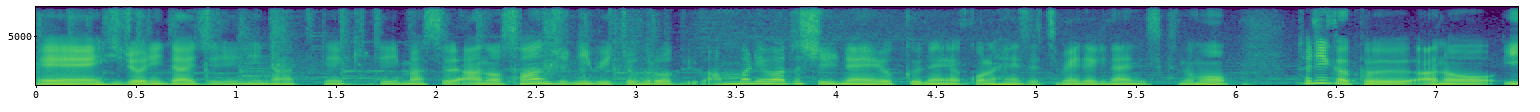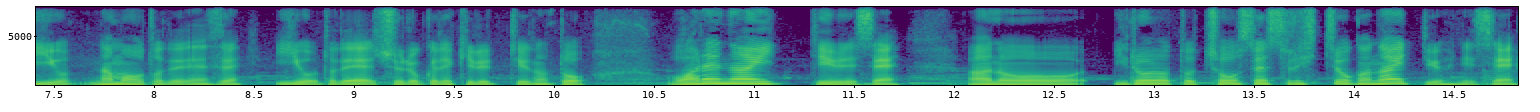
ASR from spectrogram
えー、非常に大事になってきています。あの32ビットフロート、あんまり私ね、よくね、この辺説明できないんですけども、とにかく、あの、いい生音でですね、いい音で収録できるっていうのと、割れないっていうですね、あの、いろいろと調整する必要がないっていうふうにですね、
